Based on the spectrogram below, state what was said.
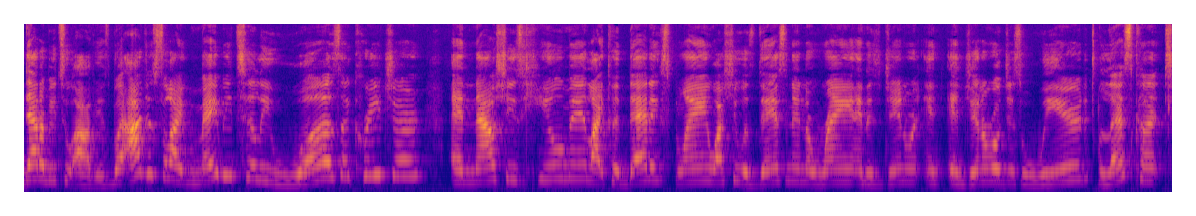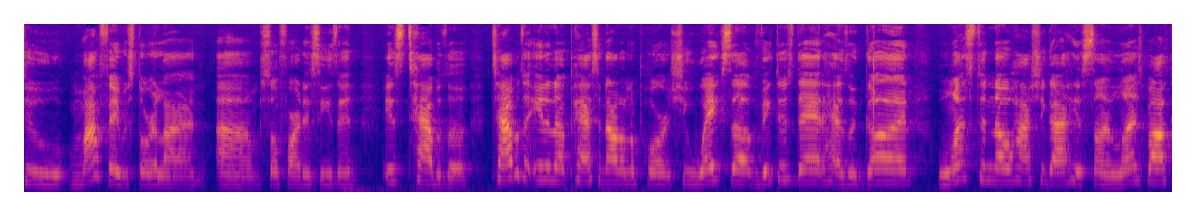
that'll be too obvious. But I just feel like maybe Tilly was a creature and now she's human. Like, could that explain why she was dancing in the rain and is general in, in general just weird? Let's cut to my favorite storyline um so far this season is Tabitha. Tabitha ended up passing out on the porch. She wakes up. Victor's dad has a gun, wants to know how she got his son lunchbox.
